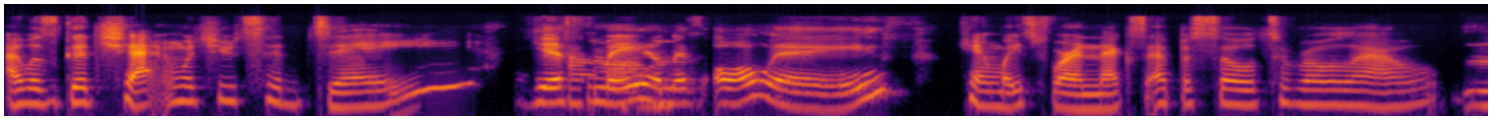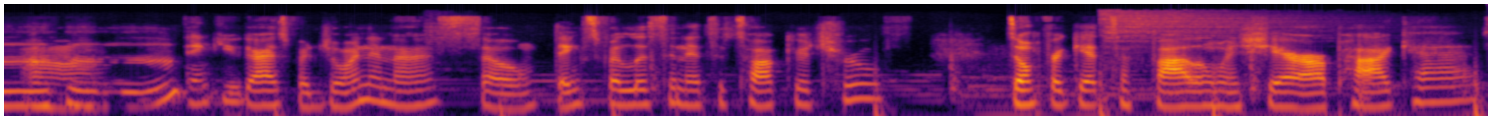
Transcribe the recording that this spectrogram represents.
I was good chatting with you today. Yes, Um, ma'am, as always. can't wait for our next episode to roll out. Um, Mhm. thank you guys for joining us. So, thanks for listening to Talk Yo Truth. Don't forget to follow and share our podcast.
